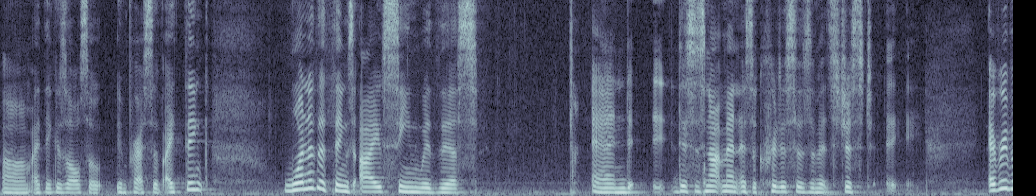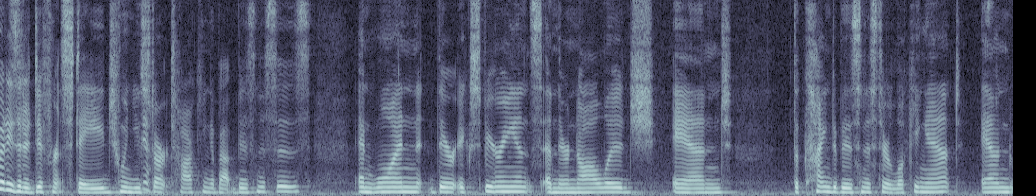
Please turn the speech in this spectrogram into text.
um, I think is also impressive. I think one of the things I've seen with this, and it- this is not meant as a criticism, it's just, eh, everybody's at a different stage when you start talking about businesses and one their experience and their knowledge and the kind of business they're looking at and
